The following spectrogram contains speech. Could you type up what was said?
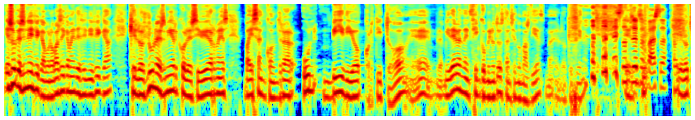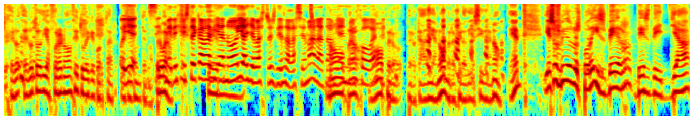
¿Eso qué significa? Bueno, básicamente significa que los lunes, miércoles y viernes vais a encontrar un vídeo cortito. ¿eh? Mi idea en 5 minutos, están siendo más 10, ¿vale? lo que tiene. Esto Eh, siempre sí. pasa. El otro, el- el otro día fueron 11 y tuve que cortar. Eso Oye, es un tema. sí, Pero bueno, me dijiste cada día no em, y ya llevas tres días a la semana también, no, bueno, ojo, ¿eh? no, pero, pero cada día no, me refiero a día sí, día no. ¿eh? Y esos vídeos los podéis ver desde ya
